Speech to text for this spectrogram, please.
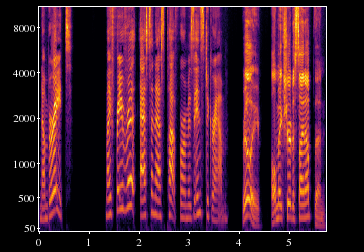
Number 8. My favorite SNS platform is Instagram. Really? I'll make sure to sign up then.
